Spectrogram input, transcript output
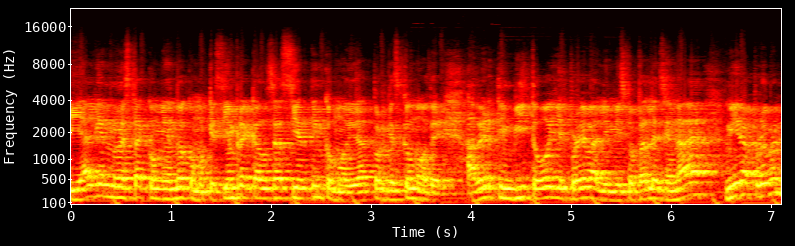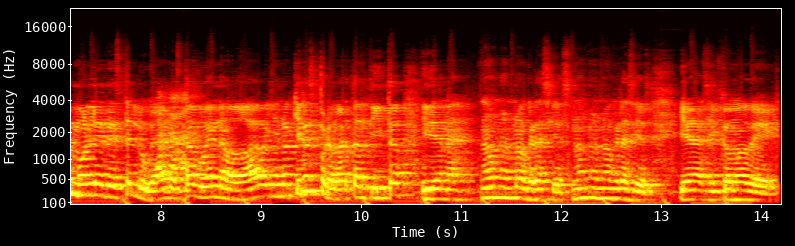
y alguien no está comiendo, como que siempre causa cierta incomodidad porque es como de, a ver, te invito, oye, pruébale. Y mis papás le decían, ah, mira, prueba el mole de este lugar, está bueno. O, ah, oye, ¿no quieres probar tantito? Y Diana, no, no, no, gracias, no, no, no, gracias. Y era así como de,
